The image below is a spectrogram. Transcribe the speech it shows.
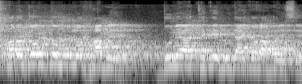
ষড়যন্ত্রমূলকভাবে দুনিয়া থেকে বিদায় করা হয়েছে।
